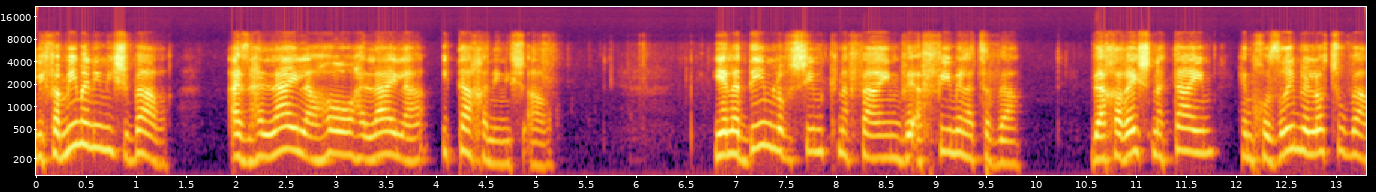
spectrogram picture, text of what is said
לפעמים אני נשבר, אז הלילה, הו, הלילה, איתך אני נשאר. ילדים לובשים כנפיים ועפים אל הצבא, ואחרי שנתיים הם חוזרים ללא תשובה.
